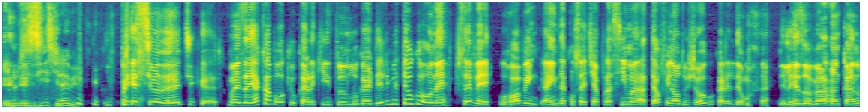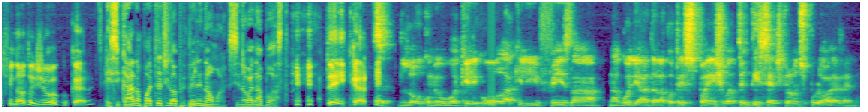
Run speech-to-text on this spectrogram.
Ele não desiste, né, bicho? Impressionante, cara. Mas aí acabou que o cara que entrou no lugar dele meteu o gol, né? Pra você ver. O Robin, ainda com setinha pra cima até o final do jogo, cara, ele deu uma... Ele resolveu arrancar no final do jogo, cara. Esse cara não pode ter antidoping pra ele, não, mano, que senão vai dar bosta. Tem, cara. Louco, meu. Aquele gol lá que ele fez lá na goleada lá contra a Espanha chegou a 37 km por hora, velho.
